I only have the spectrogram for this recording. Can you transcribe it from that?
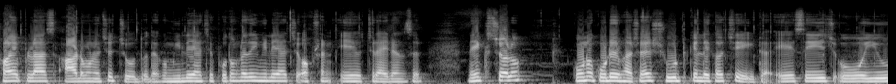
ছয় প্লাস আট মানে হচ্ছে চোদ্দ। দেখো মিলে আছে, প্রথমটাতেই মিলে যাচ্ছে অপশান এ হচ্ছে রাইট অ্যান্সার নেক্সট চলো, কোনো কোডের ভাষায় শুটকে লেখা হচ্ছে এইটা? S H O U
